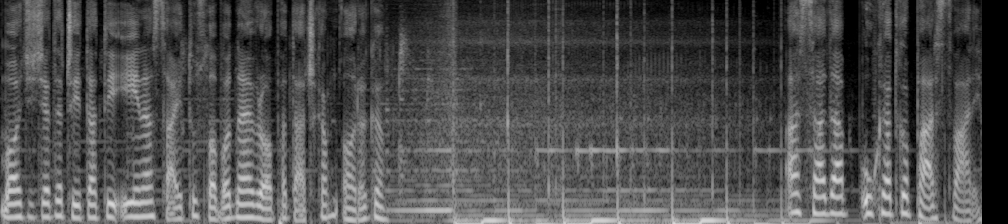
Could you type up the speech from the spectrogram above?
moći ćete čitati i na sajtu slobodnaevropa.org. A sada ukratko par stvari.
